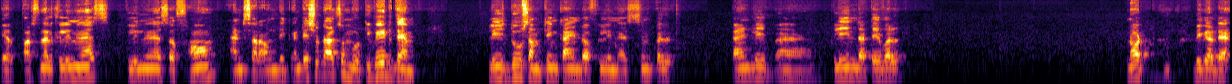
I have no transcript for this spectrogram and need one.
their personal cleanliness, cleanliness of home and surrounding. And they should also motivate them. Please do something kind of cleanliness, simple, kindly uh, clean the table, not bigger than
